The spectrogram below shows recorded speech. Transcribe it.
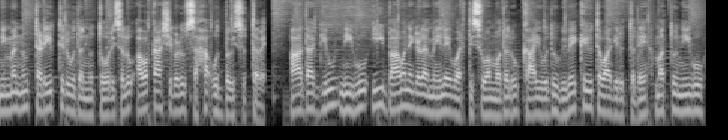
ನಿಮ್ಮನ್ನು ತಡೆಯುತ್ತಿರುವುದನ್ನು ತೋರಿಸಲು ಅವಕಾಶಗಳು ಸಹ ಉದ್ಭವಿಸುತ್ತವೆ. ಆದಾಗ್ಯೂ, ನೀವು ಈ ಭಾವನೆಗಳ ಮೇಲೆ ವರ್ತಿಸುವ ಮೊದಲು ಕಾಯುವುದು ವಿವೇಕಯುತವಾಗಿರುತ್ತದೆ ಮತ್ತು ನೀವು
